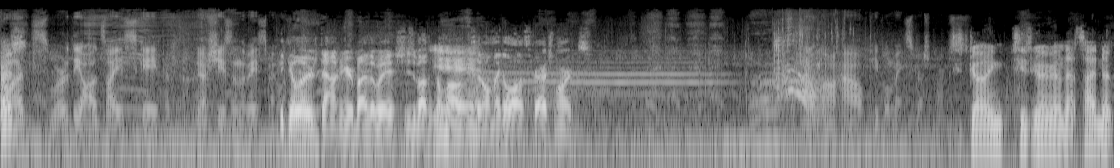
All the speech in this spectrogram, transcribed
Odds? What are the odds I escape? If, no, she's in the basement. The with killer's down here, by the way. She's about to come up, Yeah. so don't make a lot of scratch marks. I don't know how people make scratch marks. She's going. She's going around that side. Nope.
